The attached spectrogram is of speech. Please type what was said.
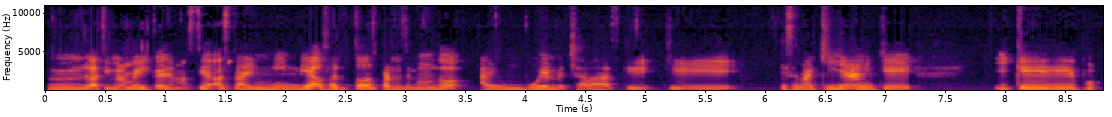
mm, Latinoamérica hay demasiadas, hasta en India, o sea, en todas partes del mundo hay un buen de chavas que, que, que se maquillan y que, y que po-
